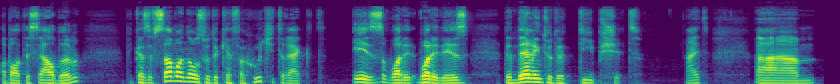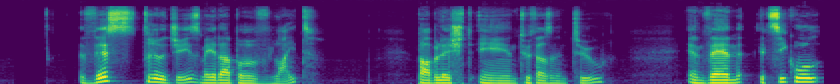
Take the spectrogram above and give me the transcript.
about this album. Because if someone knows who the Kefahuchi tract is, what it what it is, then they're into the deep shit. Right? Um, this trilogy is made up of Light, published in 2002, and then its sequel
